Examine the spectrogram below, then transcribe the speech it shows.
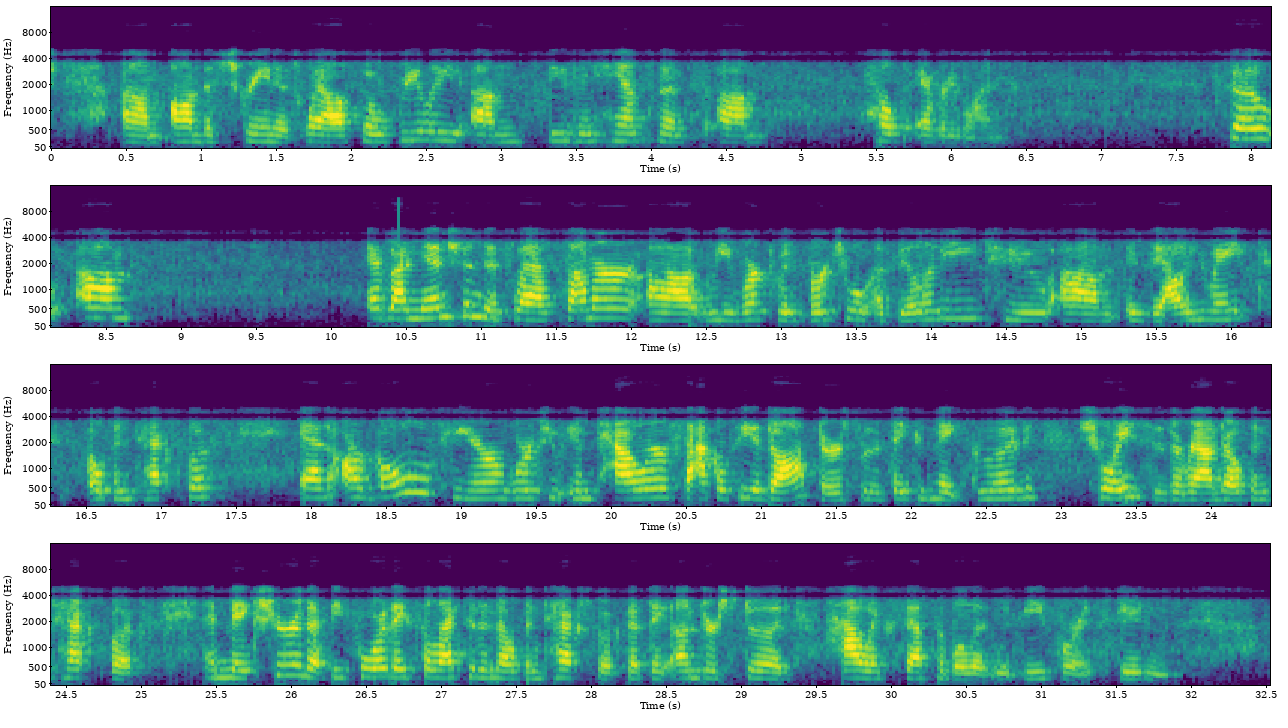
um, on the screen as well. So really um, these enhancements um, help everyone. So um, as I mentioned this last summer, uh, we worked with Virtual Ability to um, evaluate open textbooks. And our goals here were to empower faculty adopters so that they could make good choices around open textbooks and make sure that before they selected an open textbook that they understood how accessible it would be for its students.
